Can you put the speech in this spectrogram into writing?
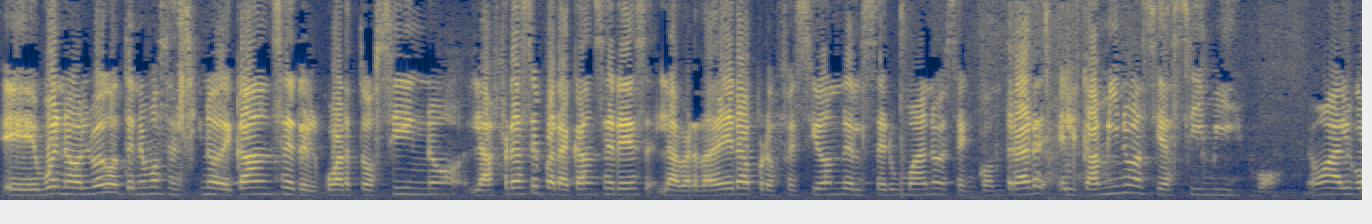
Eh, bueno, luego tenemos el signo de cáncer, el cuarto signo. La frase para cáncer es, la verdadera profesión del ser humano es encontrar el camino hacia sí mismo, ¿no? Algo,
